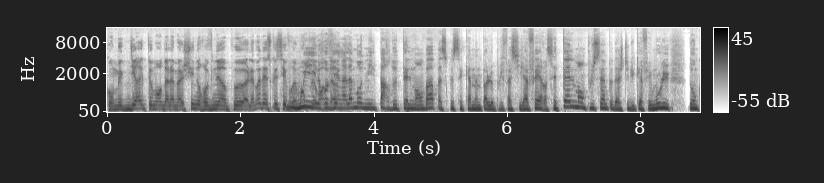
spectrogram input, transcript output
qu'on met directement dans la machine revenait un peu à la mode Est-ce que c'est vraiment Oui, il revient à la mode, mais il part de tellement bas parce que c'est quand même pas le plus facile à faire. C'est tellement plus simple d'acheter du café moulu. Donc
